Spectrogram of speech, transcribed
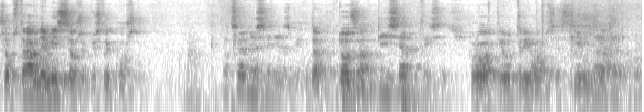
Щоб з травня місяця вже пішли кошти. Оце внесення змін. Да. Хто за? 50 тисяч. Проти, утримався, 7 на за. этот год.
